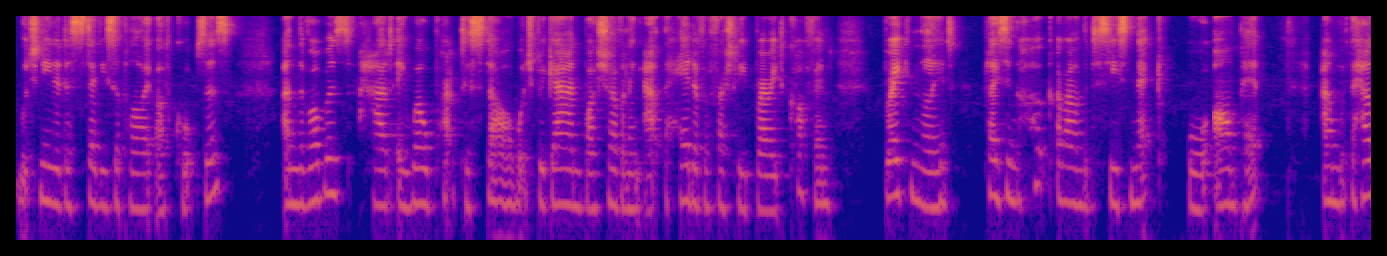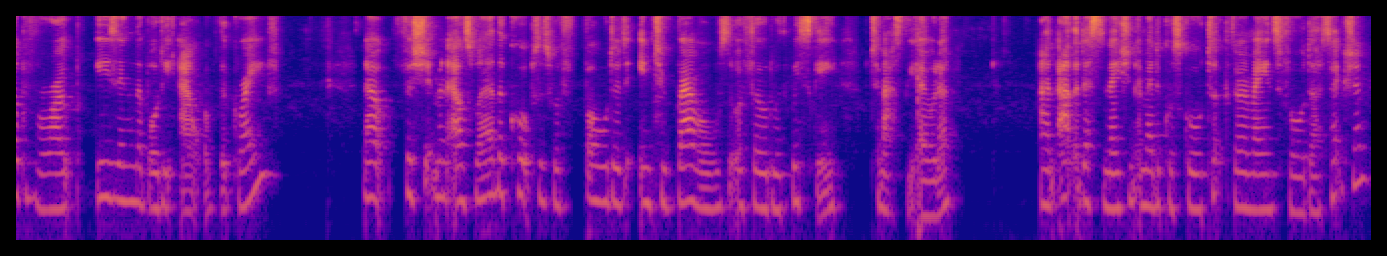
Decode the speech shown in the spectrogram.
which needed a steady supply of corpses. And the robbers had a well practiced style, which began by shoveling at the head of a freshly buried coffin, breaking the lid, placing a hook around the deceased neck or armpit, and with the help of a rope, easing the body out of the grave. Now, for shipment elsewhere, the corpses were folded into barrels that were filled with whiskey to mask the odour. And at the destination, a medical school took the remains for dissection.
